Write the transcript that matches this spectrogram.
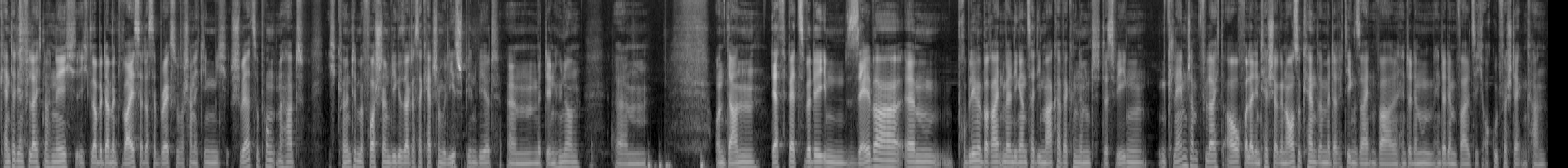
kennt er den vielleicht noch nicht. Ich glaube, damit weiß er, dass er Breakthrough wahrscheinlich gegen mich schwer zu punkten hat. Ich könnte mir vorstellen, wie gesagt, dass er Catch and Release spielen wird ähm, mit den Hühnern. Ähm, und dann Deathbats würde ihm selber ähm, Probleme bereiten, wenn er die ganze Zeit die Marker wegnimmt. Deswegen ein Claim Jump vielleicht auch, weil er den Tisch ja genauso kennt und mit der richtigen Seitenwahl hinter dem, hinter dem Wald sich auch gut verstecken kann.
